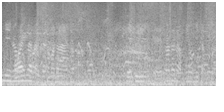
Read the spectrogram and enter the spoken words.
ไม่มีครับไม่ระดับธรรมดาครับ AB เอถ้าระดับนิวมีจับไม่ได้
